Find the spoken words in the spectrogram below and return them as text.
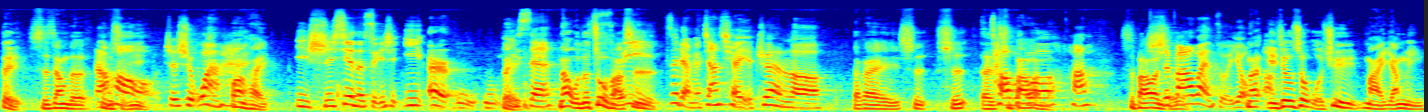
对，十张的然后，这是万海，万海以实现的损益是一二五五一三。那我的做法是这两个加起来也赚了大概是十呃十八万吧，哈，十八万左右十八。万左右。那啊也就是说，我去买阳明，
